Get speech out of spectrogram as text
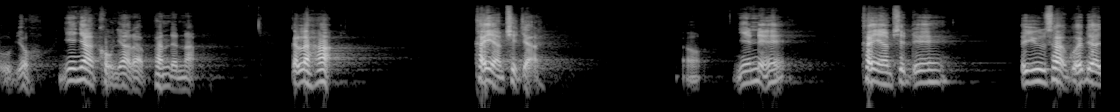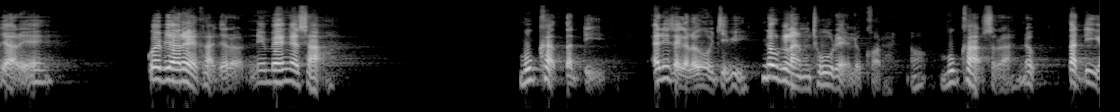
ဟိုပြောညဉ့်ညခုံကြတာဗန္ဒနာကလဟခိုက်ရန်ဖြစ်ကြတယ်နော်ညင်းနဲ့ခိုက်ရန်ဖြစ်တယ်အယူဆကွဲပြားကြတယ်ကွဲပြားတဲ့အခါကျတော့နိမဲငဆမုခတတ္တိအဲ့ဒီစကားလုံးကိုကြည့်ပြီးနှုတ်လန်ထိုးတယ်လို့ခေါ်တာ နော်မုခဆိုတာနှုတ်တတ္တိက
